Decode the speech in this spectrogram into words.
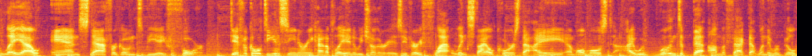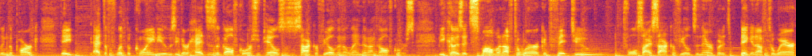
layout and staff are going to be a 4. Difficulty and scenery kind of play into each other. It is a very flat link style course that I am almost I would willing to bet on the fact that when they were building the park, they had to flip a coin. It was either heads as a golf course or tails as a soccer field, and it landed on golf course because it's small enough to where it could fit two full size soccer fields in there, but it's big enough to where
